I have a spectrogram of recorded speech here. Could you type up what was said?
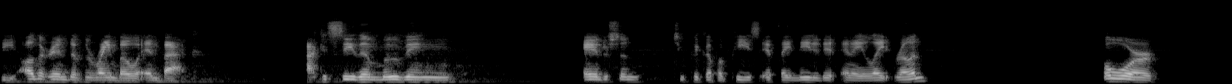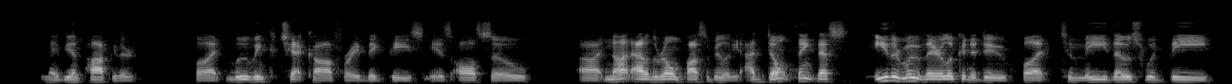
the other end of the rainbow and back. I could see them moving Andersen to pick up a piece if they needed it in a late run. or maybe unpopular, but moving Kochetkov for a big piece is also uh, not out of the realm possibility. I don't think that's either move they're looking to do, but to me, those would be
